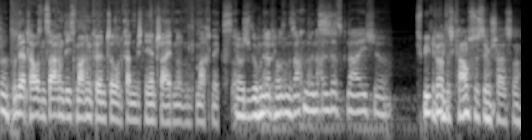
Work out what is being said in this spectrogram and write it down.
100.000 Sachen, die ich machen könnte und kann mich nicht entscheiden und mache nichts. Ja, aber diese 100.000 Sachen sind alle das Gleiche. Ich spiele Ich finde gerade. das Kampfsystem scheiße.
